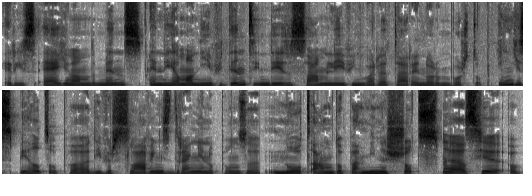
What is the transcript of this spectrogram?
ergens eigen aan de mens en helemaal niet evident in deze samenleving waar het daar enorm wordt op ingespeeld, op uh, die verslavingsdrang en op onze nood aan dopamine shots. Als je op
